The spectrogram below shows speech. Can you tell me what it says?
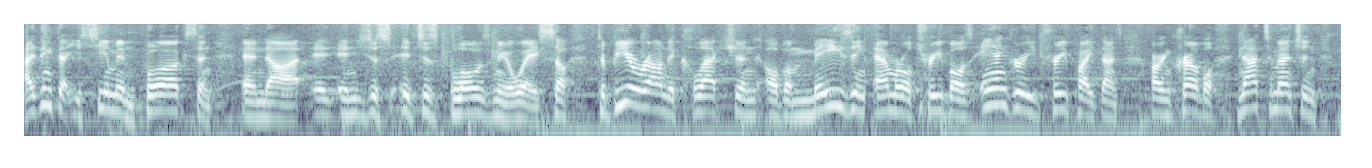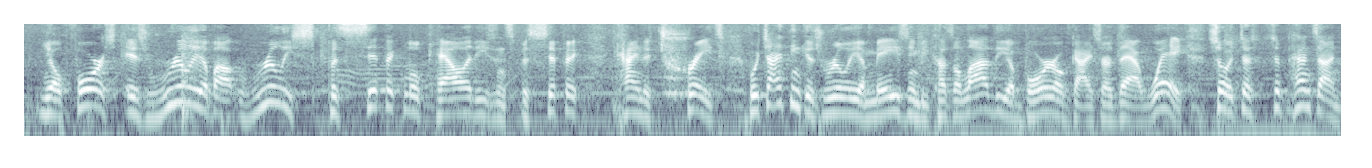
I think that you see them in books and, and, uh, and, and just, it just blows me away. So to be around a collection of amazing emerald tree boas and green tree pythons are incredible. Not to mention, you know, Forrest is really about really specific localities and specific kind of traits, which I think is really amazing because a lot of the arboreal guys are that way. So it just depends on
